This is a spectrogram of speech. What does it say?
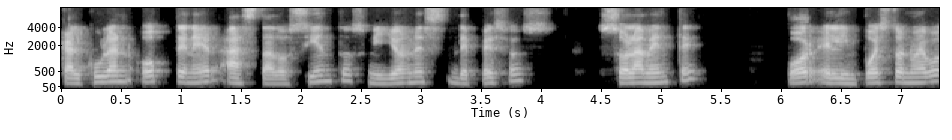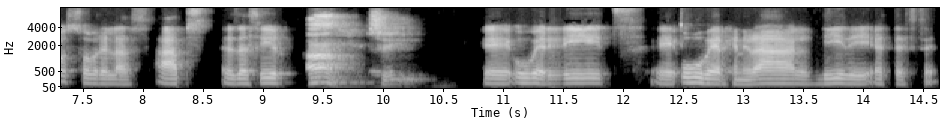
calculan obtener hasta 200 millones de pesos solamente por el impuesto nuevo sobre las apps, es decir, ah, sí. Eh, Uber Eats, eh, Uber General, Didi, etc.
